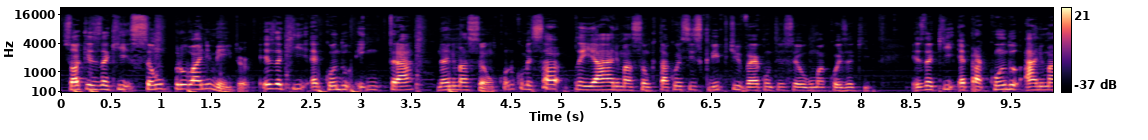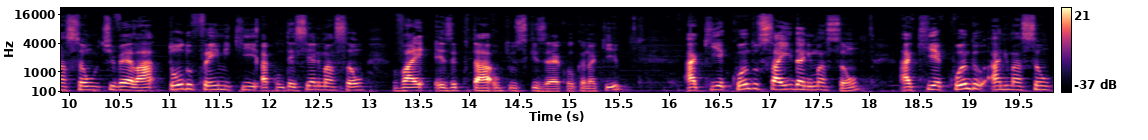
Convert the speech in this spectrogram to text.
Só que esses daqui são pro animator. Esse daqui é quando entrar na animação. Quando começar a playar a animação que está com esse script, vai acontecer alguma coisa aqui. Esse daqui é para quando a animação estiver lá, todo frame que acontecer a animação vai executar o que você quiser colocando aqui. Aqui é quando sair da animação. Aqui é quando a animação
